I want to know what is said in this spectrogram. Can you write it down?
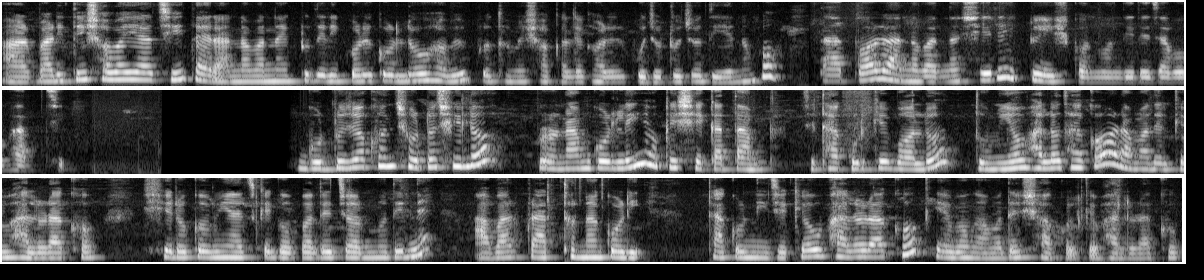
আর বাড়িতেই সবাই আছি, তাই রান্নাবান্না একটু দেরি করে করলেও হবে। প্রথমে সকালে ঘরের পুজো টুজো দিয়ে নেব। তারপর রান্নাবান্না সেরে একটু ইস্কন মন্দিরে যাব ভাবছি। গুড্ডু যখন ছোট ছিল, প্রণাম করলেই ওকে শেখাতাম যে, ঠাকুরকে বলো, তুমিও ভালো থাকো আর আমাদেরকে ভালো রাখো। সেরকমই আজকে গোপালের জন্মদিনে আবার প্রার্থনা করি। ঠাকুর নিজেকেও ভালো রাখুক এবং আমাদের সকলকে ভালো রাখুক।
